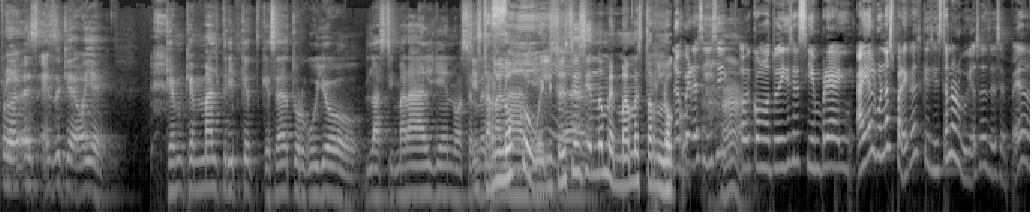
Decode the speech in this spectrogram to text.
pero, es, es de que, oye, qué, qué mal trip que, que sea de tu orgullo lastimar a alguien o Sí, hacerle estar mal a loco, güey, literal estoy sea, diciendo me mama estar loco. No, pero sí, sí, Ajá. como tú dices, siempre hay, hay algunas parejas que sí están orgullosas de ese pedo.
